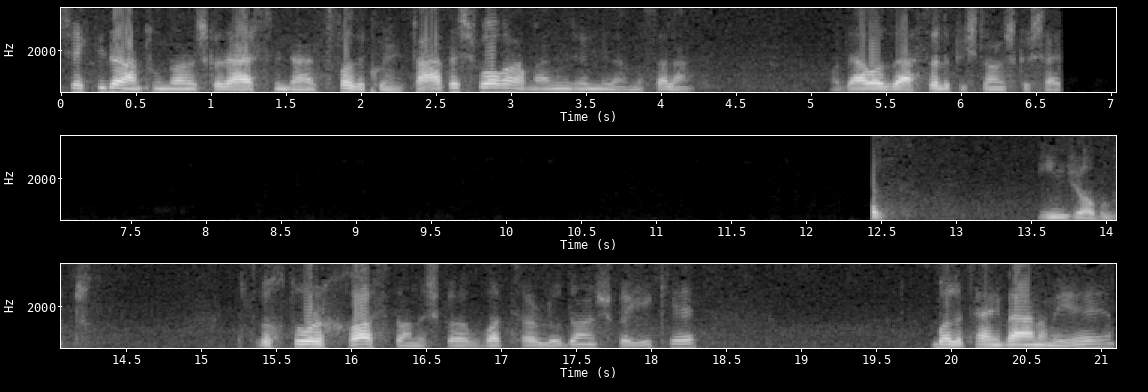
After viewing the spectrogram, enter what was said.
شکلی دارم تو دانشگاه درس میدن استفاده کنید فرقش واقعا من اینجا میدم مثلا ما دوازده سال پیش دانشگاه شدید اینجا بود. به طور خاص دانشگاه واترلو دانشگاهی که بالاترین برنامه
